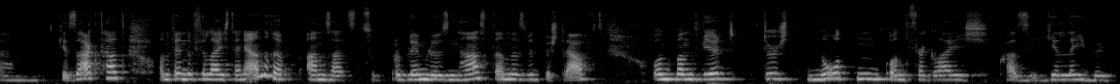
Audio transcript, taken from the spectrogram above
ähm, gesagt hat. Und wenn du vielleicht einen anderen Ansatz zu Problemlösen hast, dann das wird bestraft und man wird durch Noten und Vergleich quasi gelabelt.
